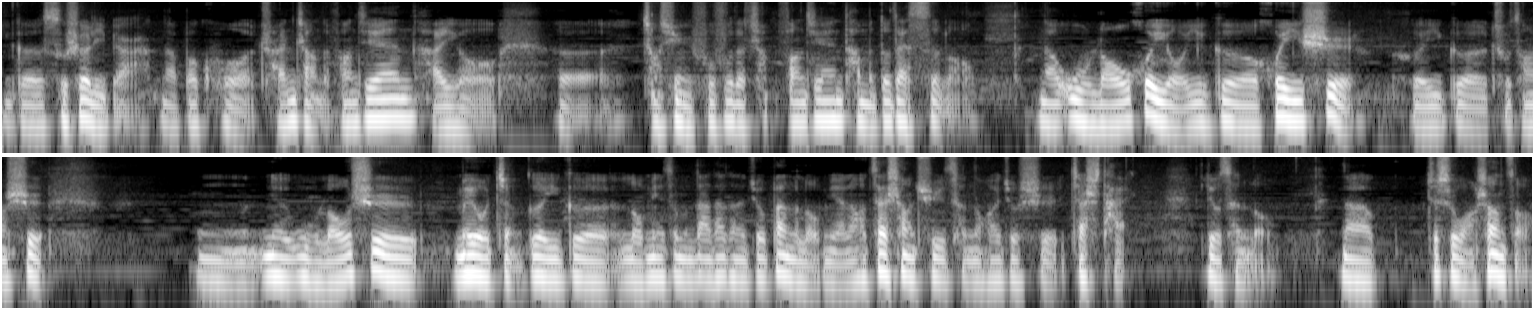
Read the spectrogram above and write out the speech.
一个宿舍里边。那包括船长的房间，还有呃张馨予夫妇的房房间，他们都在四楼。那五楼会有一个会议室和一个储藏室。嗯，那五楼是。没有整个一个楼面这么大，它可能就半个楼面，然后再上去一层的话就是驾驶台，六层楼。那这是往上走，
